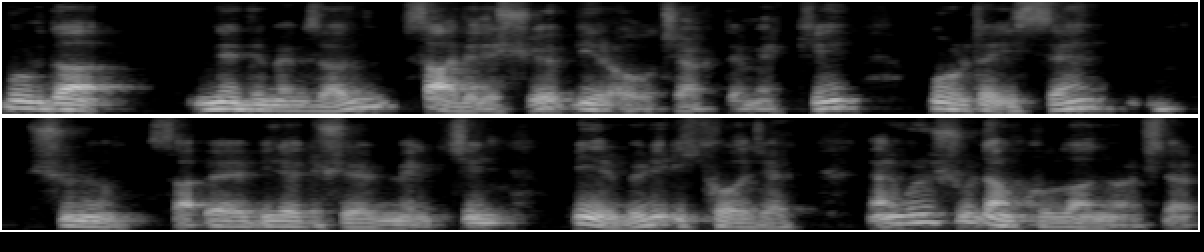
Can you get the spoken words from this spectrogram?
Burada ne dememiz lazım? Sadeleşiyor. 1 olacak demek ki. Burada ise şunu 1'e düşürebilmek için 1 bölü 2 olacak. Yani bunu şuradan kullanıyorum arkadaşlar.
